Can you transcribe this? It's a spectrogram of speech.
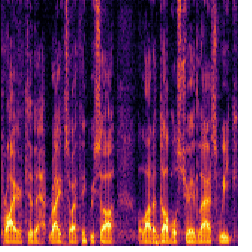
prior to that, right? So I think we saw a lot of doubles trade last week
